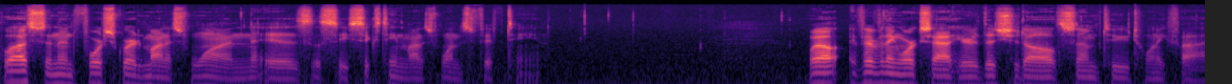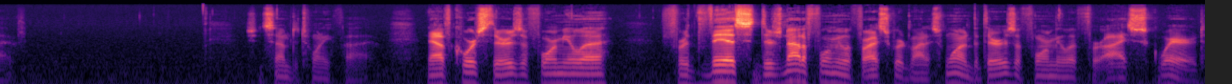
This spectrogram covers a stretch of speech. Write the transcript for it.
plus and then 4 squared minus 1 is let's see 16 minus 1 is 15 well if everything works out here this should all sum to 25 should sum to 25 now of course there is a formula for this. There's not a formula for i squared minus 1 but there is a formula for i squared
